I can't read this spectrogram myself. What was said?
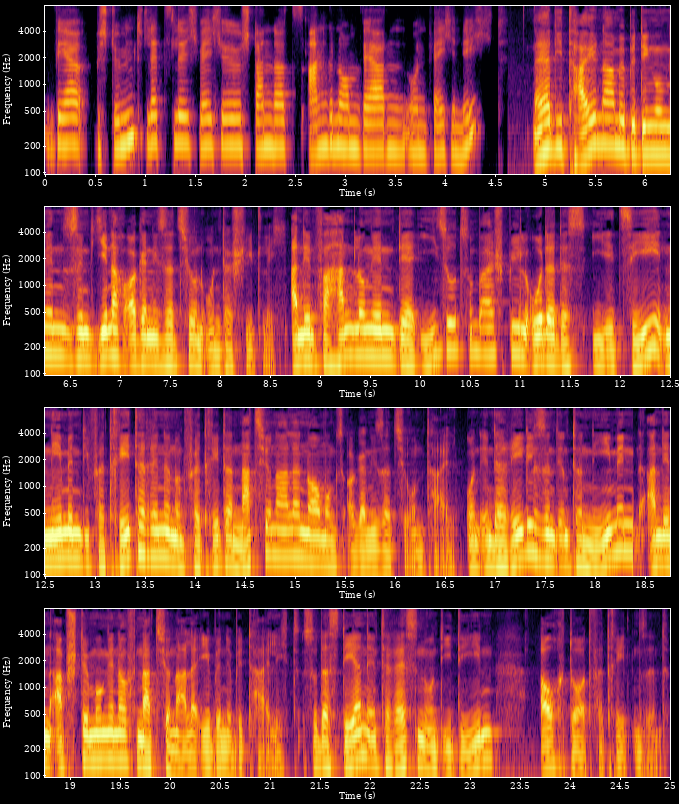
Wer bestimmt letztlich, welche Standards angenommen werden und welche nicht? Naja, die Teilnahmebedingungen sind je nach Organisation unterschiedlich. An den Verhandlungen der ISO zum Beispiel oder des IEC nehmen die Vertreterinnen und Vertreter nationaler Normungsorganisationen teil. Und in der Regel sind Unternehmen an den Abstimmungen auf nationaler Ebene beteiligt, sodass deren Interessen und Ideen auch dort vertreten sind.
